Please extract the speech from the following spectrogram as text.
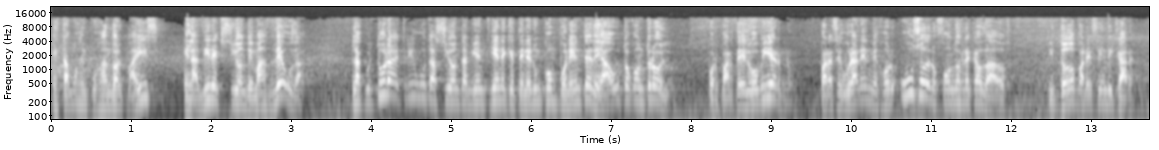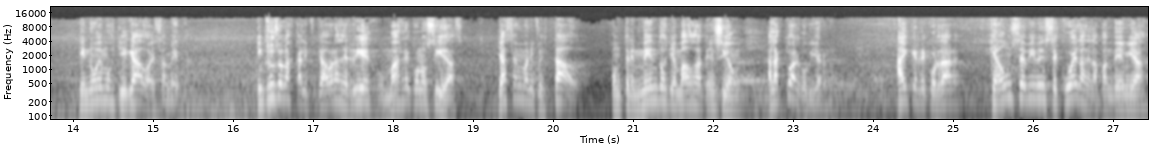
estamos empujando al país en la dirección de más deuda. La cultura de tributación también tiene que tener un componente de autocontrol por parte del gobierno para asegurar el mejor uso de los fondos recaudados y todo parece indicar que no hemos llegado a esa meta. Incluso las calificadoras de riesgo más reconocidas ya se han manifestado con tremendos llamados de atención al actual gobierno. Hay que recordar que aún se viven secuelas de la pandemia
